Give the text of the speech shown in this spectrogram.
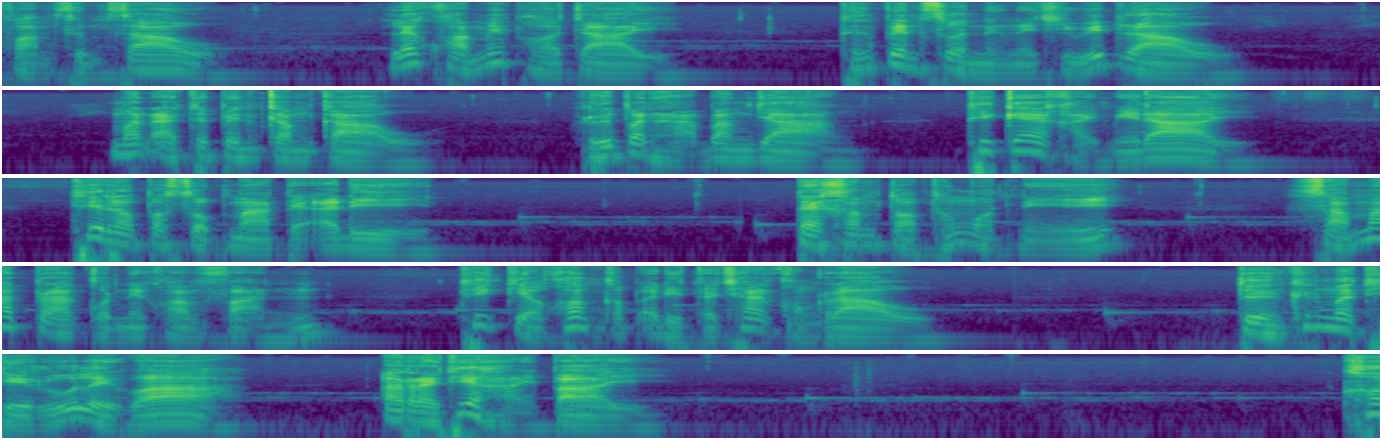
ความซึมเศร้า และความไม่พอใจ ถึงเป็นส่วนหนึ่งในชีวิตเรา มันอาจจะเป็นกรรมเก่า หรือปัญหาบางอย่างที่แก้ไขไม่ได้ ที่เราประสบมาแต่อดีต แต่คำตอบทั้งหมดนี้ สามารถปรากฏในความฝันที่เกี่ยวข้องกับอดีตชาติของเรา ตื่นขึ้นมาทีรู้เลยว่า อะไรที่หายไป ข้อ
